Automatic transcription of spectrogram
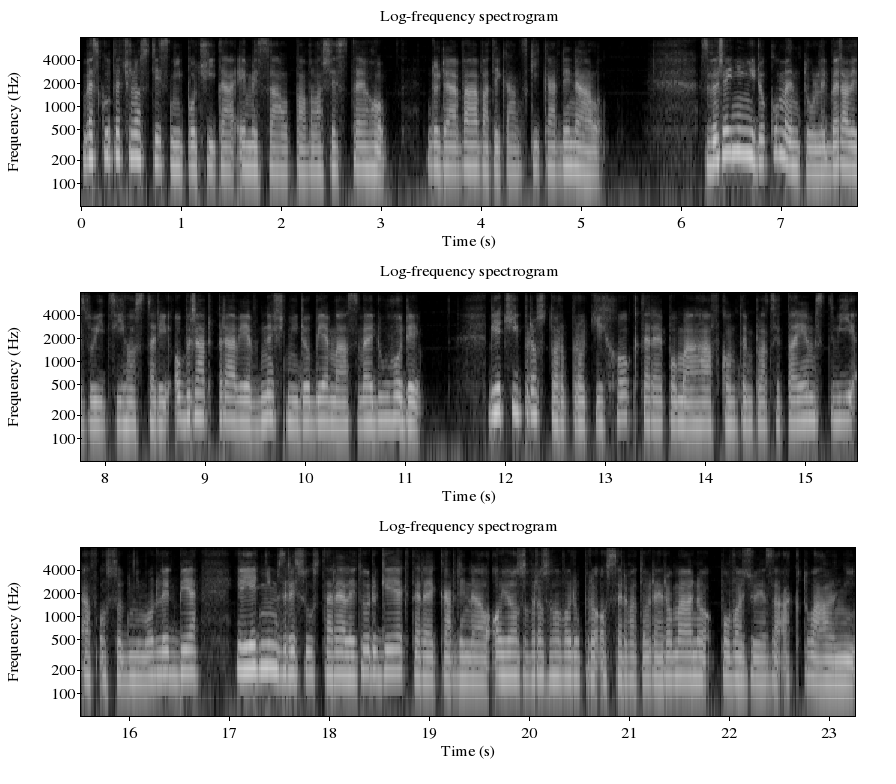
Ve skutečnosti s ní počítá i misál Pavla VI., dodává vatikánský kardinál. Zveřejnění dokumentu liberalizujícího starý obřad právě v dnešní době má své důvody. Větší prostor pro ticho, které pomáhá v kontemplaci tajemství a v osobní modlitbě, je jedním z rysů staré liturgie, které kardinál Ojos v rozhovoru pro Osservatore Romano považuje za aktuální.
